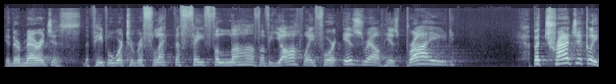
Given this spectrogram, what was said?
In their marriages, the people were to reflect the faithful love of Yahweh for Israel, his bride. But tragically,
